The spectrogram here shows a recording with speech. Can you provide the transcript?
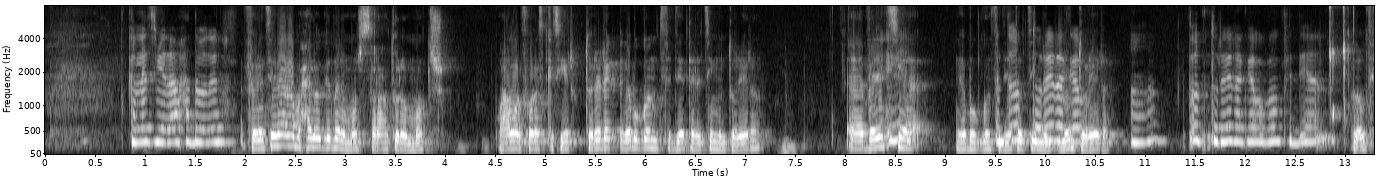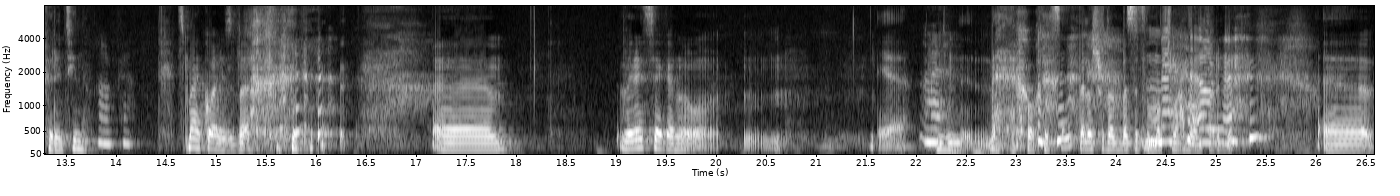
كان لازم يلاقوا حد بدل فيورنتينا لعبوا حلو جدا الماتش صراحة طول الماتش وعملوا فرص كتير. توريرا جابوا جون في الدقيقة 30 من توريرا. آه فينيسيا جابوا جون في الدقيقة قلت 30 توريرا من- توريرا. آه قلت توريرا جابوا جون في الدقيقة أنا قلت فيورنتينا. أوكي. اسمعي كويس بقى. فينيسيا كانوا يا. كويس ثلاث شوطات بس في الماتش أوي. مترجم آه،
